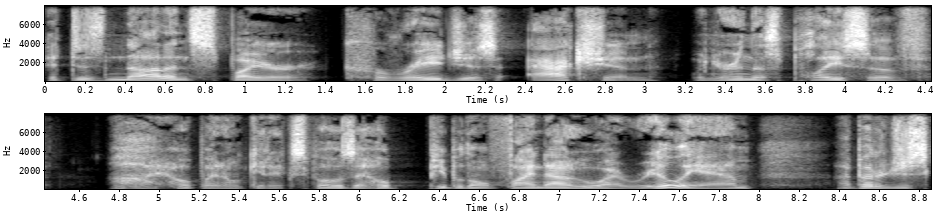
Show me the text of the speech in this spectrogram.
It does not inspire courageous action when you're in this place of, oh, I hope I don't get exposed. I hope people don't find out who I really am. I better just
